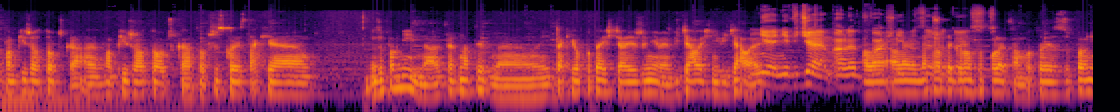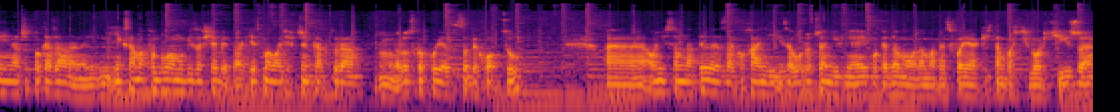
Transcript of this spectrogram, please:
wampirza otoczka, wampirza otoczka, to wszystko jest takie zupełnie inne, alternatywne i takiego podejścia, jeżeli nie wiem, widziałeś, nie widziałeś. Nie, nie widziałem, ale, Ale, właśnie ale widzę, naprawdę gorąco jest... polecam, bo to jest zupełnie inaczej pokazane. Niech sama fabuła mówi za siebie, tak? Jest mała dziewczynka, która mm, rozkopuje sobie chłopców. E, oni są na tyle zakochani i zauroczeni w niej, bo wiadomo, ona ma te swoje jakieś tam właściwości, że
